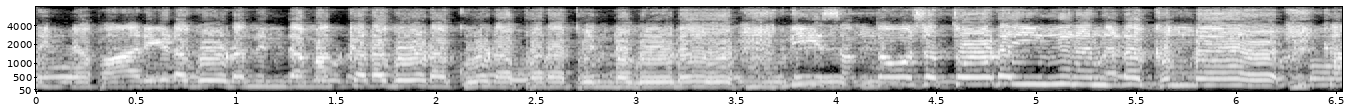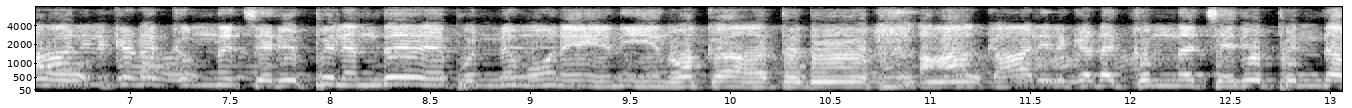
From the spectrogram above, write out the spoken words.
നിന്റെ ഭാര്യയുടെ കൂടെ നിന്റെ മക്കളുടെ കൂടെ കൂടെ പറപ്പിന്റെ കൂടെ നീ സന്തോഷത്തോടെ ഇങ്ങനെ നടക്കുമ്പോ കാലിൽ കിടക്കുന്ന ചെരുപ്പിൽ എന്തേ പൊന്നുമോനെ നീ നോക്കാത്തത്? ആ കാലിൽ കിടക്കുന്ന ചെരുപ്പിന്റെ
